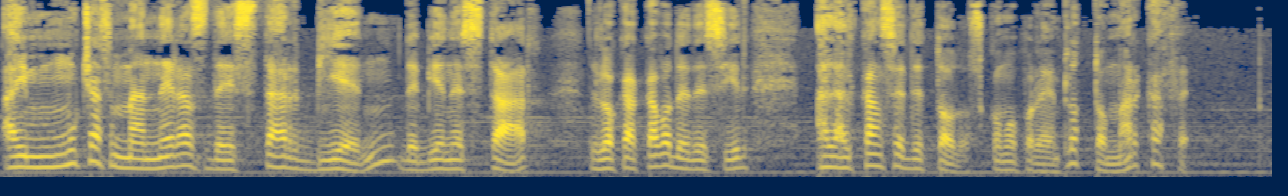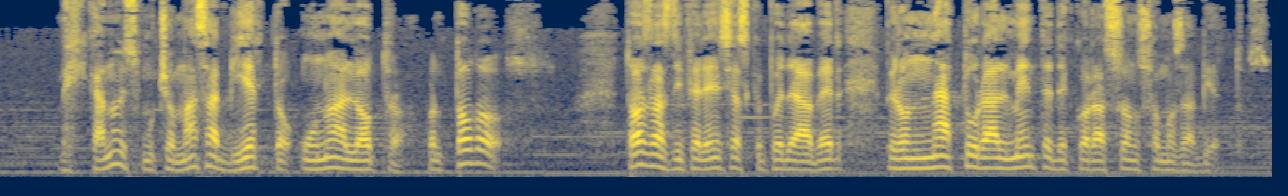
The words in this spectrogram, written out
hay muchas maneras de estar bien, de bienestar, de lo que acabo de decir, al alcance de todos, como por ejemplo tomar café. mexicano es mucho más abierto uno al otro, con todos. todas las diferencias que puede haber, pero naturalmente de corazón somos abiertos.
